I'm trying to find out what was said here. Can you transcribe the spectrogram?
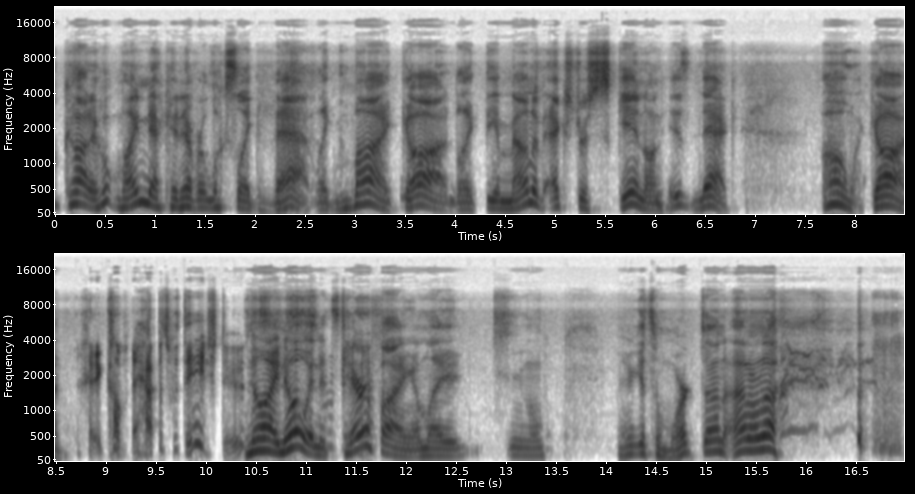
oh God, I hope my neck never looks like that. Like, my God, like the amount of extra skin on his neck. Oh my God. It, comes, it happens with age, dude. No, I know, and it's It's gonna happen. terrifying. I'm like, you know, maybe get some work done. I don't know.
